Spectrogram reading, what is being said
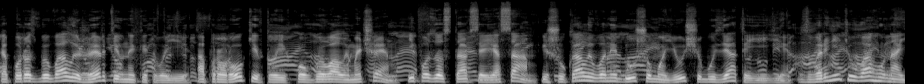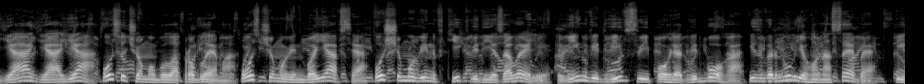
та порозбивали жертівники твої, а пророків твоїх повбивали мечем. І позостався я сам, і шукали вони душу мою, щоб узяти її. Зверніть увагу на я, я, я. Ось у чому була проблема. Ось чому він боявся. Ось чому він втік від Єзавелі. Він відвів свій погляд від Бога і звернув його на себе. І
